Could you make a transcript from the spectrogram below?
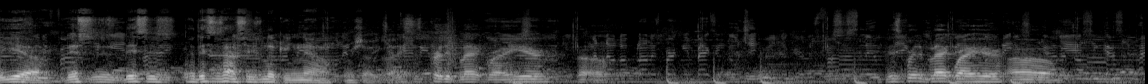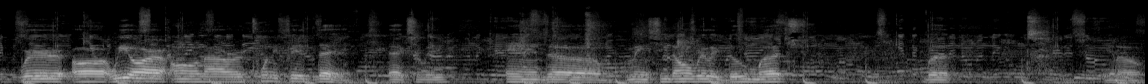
yeah, this is this is this is how she's looking now. Let me show you. Guys. This is pretty black right here. Uh oh. This pretty black right here. Um, we're uh, we are on our 25th day actually, and um, I mean she don't really do much, but you know,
